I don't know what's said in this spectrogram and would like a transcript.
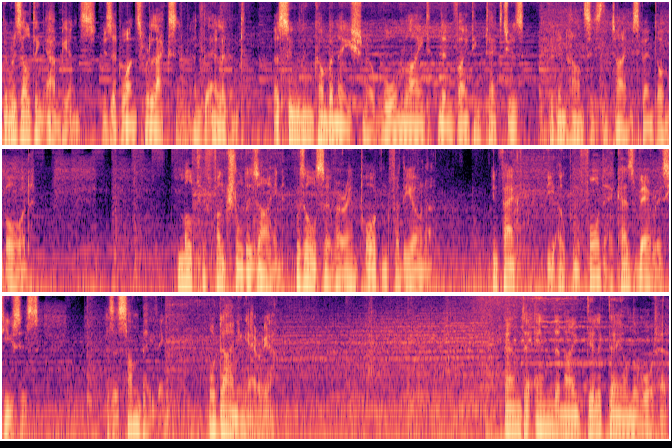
The resulting ambience is at once relaxing and elegant, a soothing combination of warm light and inviting textures that enhances the time spent on board. Multifunctional design was also very important for the owner. In fact, the open foredeck has various uses, as a sunbathing or dining area. And to end an idyllic day on the water,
